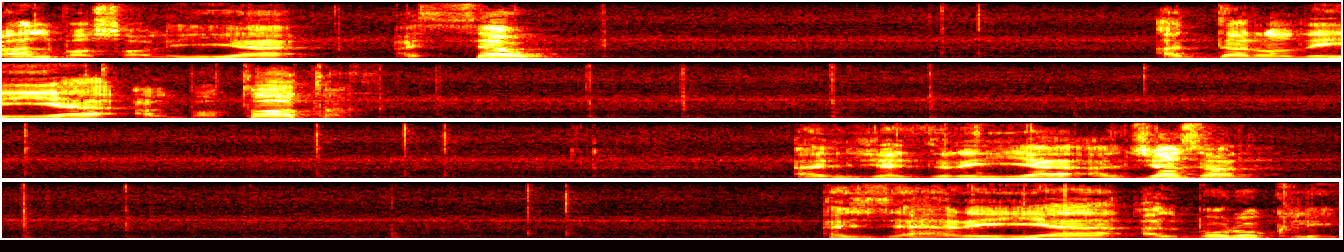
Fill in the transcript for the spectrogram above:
البصلية الثوم. الدرنية البطاطا. الجذرية الجزر الزهرية البروكلي.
